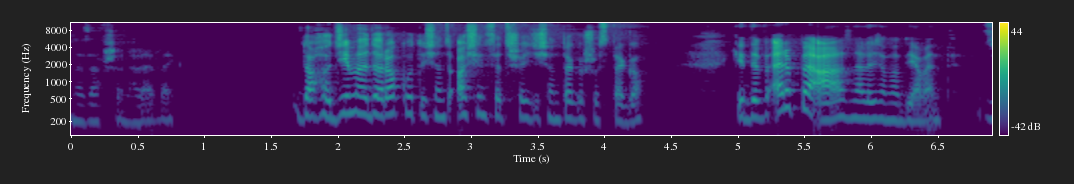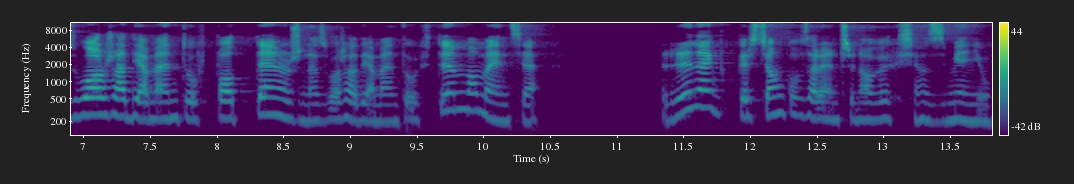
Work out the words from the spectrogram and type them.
na zawsze na lewej. Dochodzimy do roku 1866, kiedy w RPA znaleziono diamenty. złoża diamentów, potężne złoża diamentów. W tym momencie rynek pierścionków zaręczynowych się zmienił.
